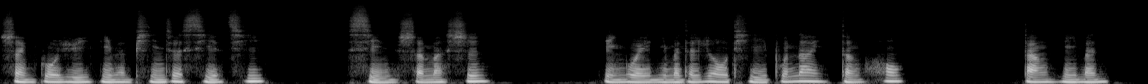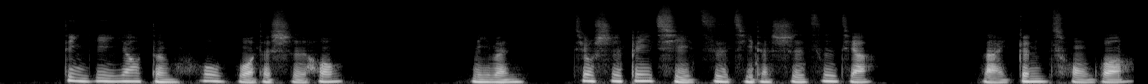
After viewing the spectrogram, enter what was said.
胜过于你们凭着血气行什么事，因为你们的肉体不耐等候。当你们定义要等候我的时候，你们就是背起自己的十字架来跟从我。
